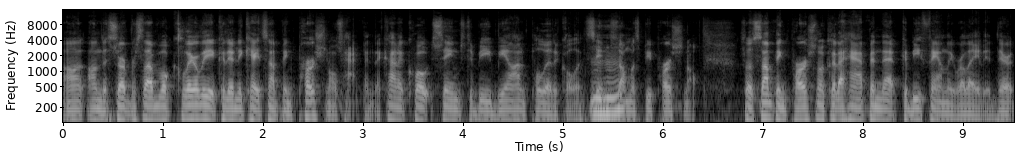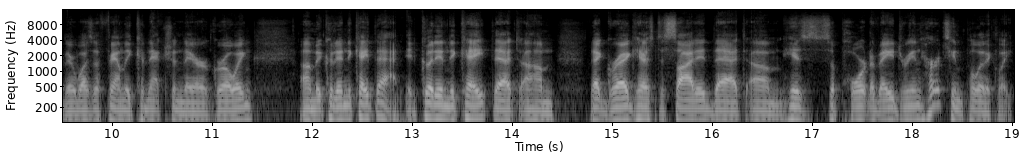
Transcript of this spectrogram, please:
On, on the surface level, clearly it could indicate something personal's happened. The kind of quote seems to be beyond political. It seems to almost be personal. So something personal could have happened that could be family related. There, there was a family connection there growing. Um, it could indicate that. It could indicate that um, that Greg has decided that um, his support of Adrian hurts him politically.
